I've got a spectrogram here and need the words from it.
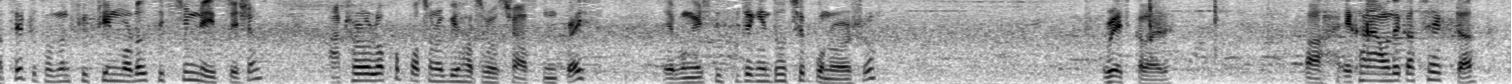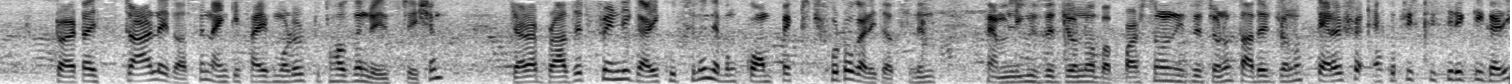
আছে two thousand fifteen model sixteen registration আঠারো লক্ষ পঁচানব্বই হাজার হচ্ছে আস্কিং প্রাইস এবং এর সিসিটা কিন্তু হচ্ছে পনেরোশো। রেড কালারের এখানে আমাদের কাছে একটা টয়োটা স্টারলেট আছে ninety five model two thousand registration যারা বাজেট ফ্রেন্ডলি গাড়ি খুঁজছিলেন এবং কম্প্যাক্ট ছোট গাড়ি চাচ্ছিলেন ফ্যামিলি ইউজের জন্য বা পার্সোনাল ইউজের জন্য, তাদের জন্য তেরোশো একত্রিশ সিসির একটি গাড়ি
